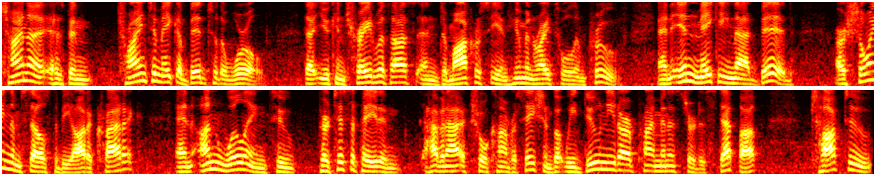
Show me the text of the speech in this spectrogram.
China has been trying to make a bid to the world that you can trade with us and democracy and human rights will improve. And in making that bid, are showing themselves to be autocratic and unwilling to participate and have an actual conversation. But we do need our prime minister to step up, talk to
